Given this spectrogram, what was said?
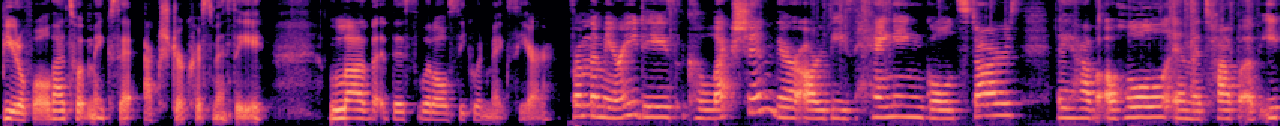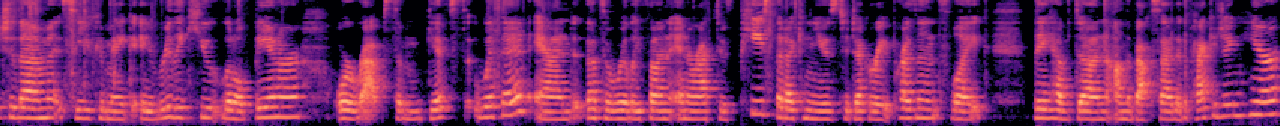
beautiful. That's what makes it extra Christmassy. Love this little sequin mix here. From the Merry Days collection, there are these hanging gold stars. They have a hole in the top of each of them so you can make a really cute little banner or wrap some gifts with it. And that's a really fun interactive piece that I can use to decorate presents like they have done on the back side of the packaging here.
